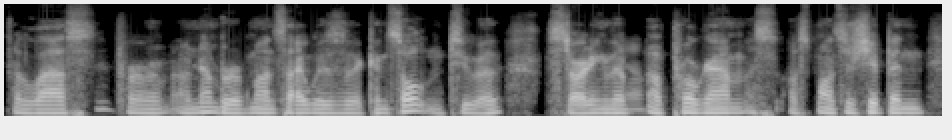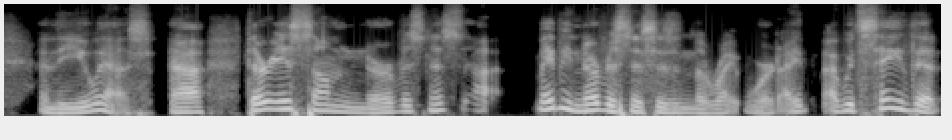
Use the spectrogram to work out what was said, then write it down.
for the last for a number of months I was a consultant to a, starting the, yeah. a program of sponsorship in in the U.S. Uh, there is some nervousness. Uh, maybe nervousness isn't the right word. I I would say that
